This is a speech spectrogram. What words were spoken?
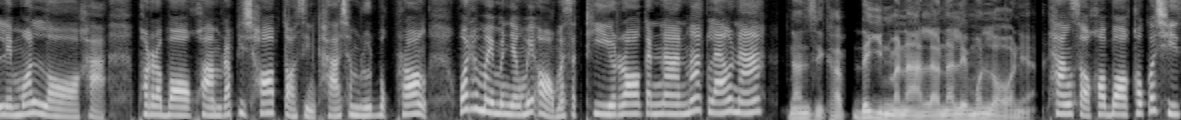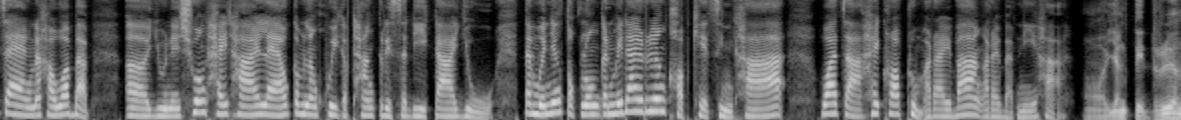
เลมอนลอค่ะ พรบความรับผิดชอบต่อสินค้าชำรุดบกพร่อง ว่าทำไมมันยังไม่ออกมาสักทีรอกันนานมากแล้วนะ นั่นสิครับ ได้ยินมานานแล้วนะเลมอนลอเนี่ย ทางสคบเขาก็ชี้แจงนะคะว่าแบบเอออยู่ในช่วงท้ายๆ แล้วกำลังคุยกับทางกฤษฎีกาอยู่ แต่เหมือนยังตกลงกันไม่ได้เรื่องขอบเขตสินค้า ว่าจะให้ครอบคลุมอะไรบ้างอะไรแบบนี้ค่ะ อ๋อ ยังติดเรื่อง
